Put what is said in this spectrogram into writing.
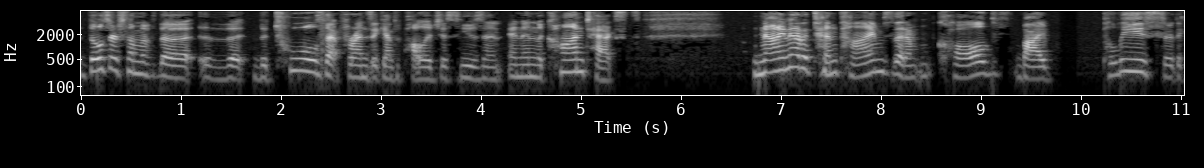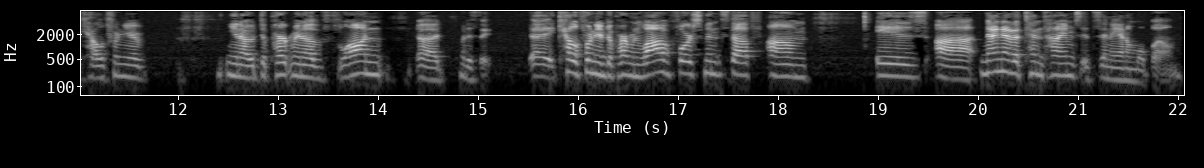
those are some of the, the the tools that forensic anthropologists use and, and in the context nine out of ten times that i'm called by police or the california you know, Department of Law, uh, what is it? Uh, California Department of Law Enforcement stuff um, is uh, nine out of 10 times it's an animal bone.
